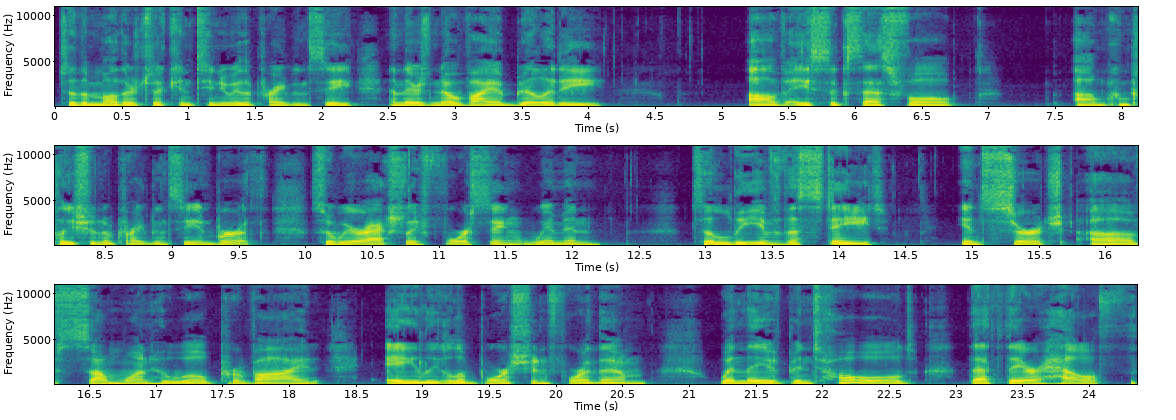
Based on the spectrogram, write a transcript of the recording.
to the mother to continue the pregnancy and there's no viability of a successful um, completion of pregnancy and birth. So we are actually forcing women to leave the state in search of someone who will provide a legal abortion for them when they've been told that their health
